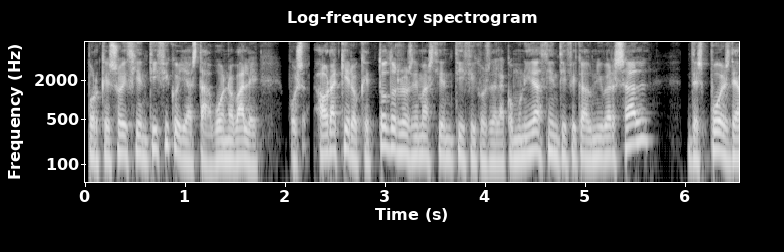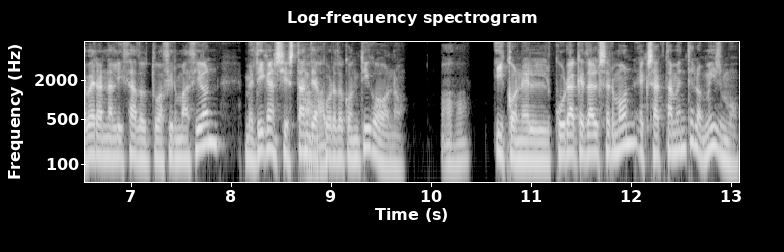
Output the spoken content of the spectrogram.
porque soy científico y ya está. Bueno, vale, pues ahora quiero que todos los demás científicos de la comunidad científica universal, después de haber analizado tu afirmación, me digan si están de acuerdo contigo o no. Ajá. Y con el cura que da el sermón, exactamente lo mismo.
